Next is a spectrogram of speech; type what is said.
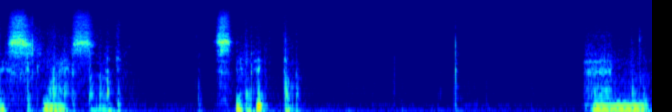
a slice of snippet. Um,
